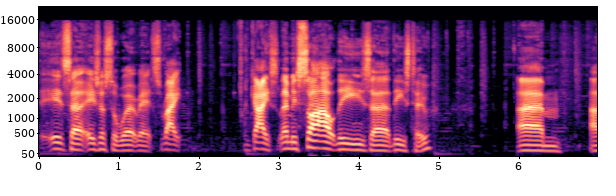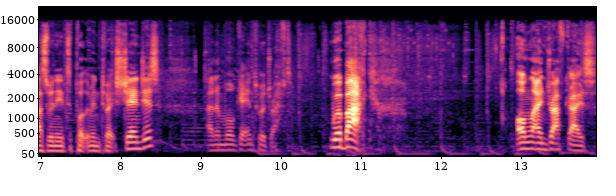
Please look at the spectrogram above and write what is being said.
it's a, it's just a work rates right, guys. Let me sort out these uh, these two. Um, as we need to put them into exchanges, and then we'll get into a draft. We're back. Online draft, guys.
